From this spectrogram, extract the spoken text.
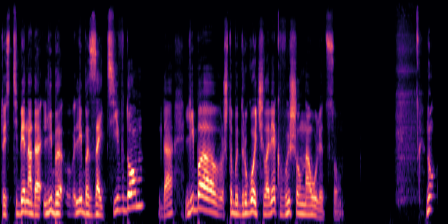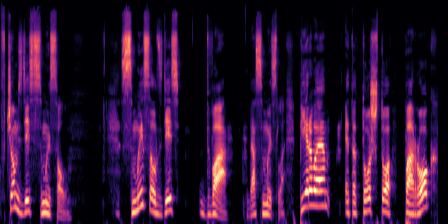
То есть тебе надо либо, либо зайти в дом, да, либо чтобы другой человек вышел на улицу. Ну, в чем здесь смысл? Смысл здесь два, да, смысла. Первое — это то, что порог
